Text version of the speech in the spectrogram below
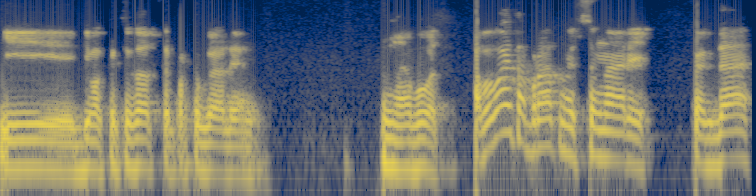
и демократизация Португалии. Вот. А бывает обратный сценарий, когда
